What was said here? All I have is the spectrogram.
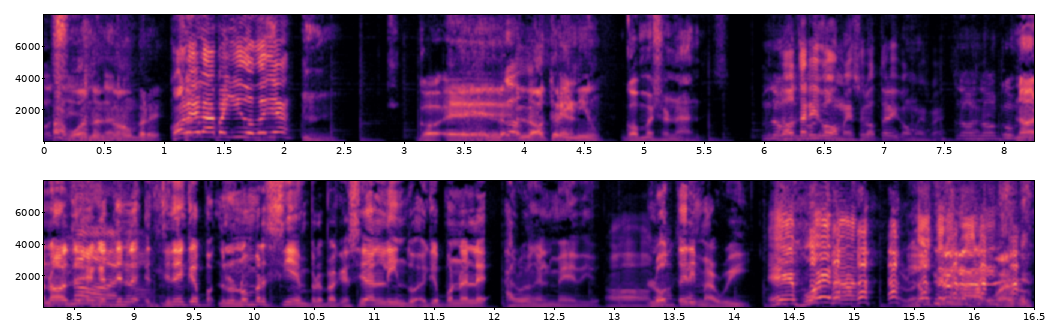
Está bueno el nombre. ¿Cuál es el apellido de ella? Go- Eh, eh, Lottery New. Gómez Hernández. Lottery Gómez, Lottery Gómez. ¿ves? No, no. No, no, No, es que tiene, no. tiene que los nombres siempre, para que sean lindos, hay que ponerle algo en el medio. Oh, Lottery Marie. Es buena. Lottery Marie. Bueno,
